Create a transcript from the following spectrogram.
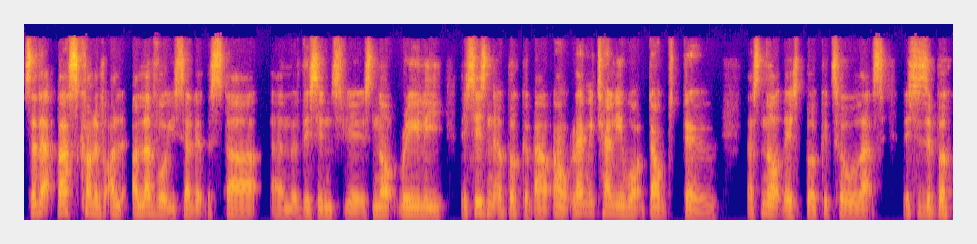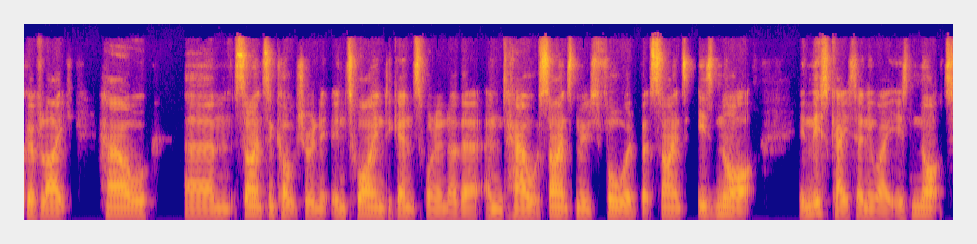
so that that's kind of I, I love what you said at the start um, of this interview. It's not really this isn't a book about oh let me tell you what dogs do. That's not this book at all. That's this is a book of like how um, science and culture are entwined against one another and how science moves forward, but science is not in this case anyway is not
